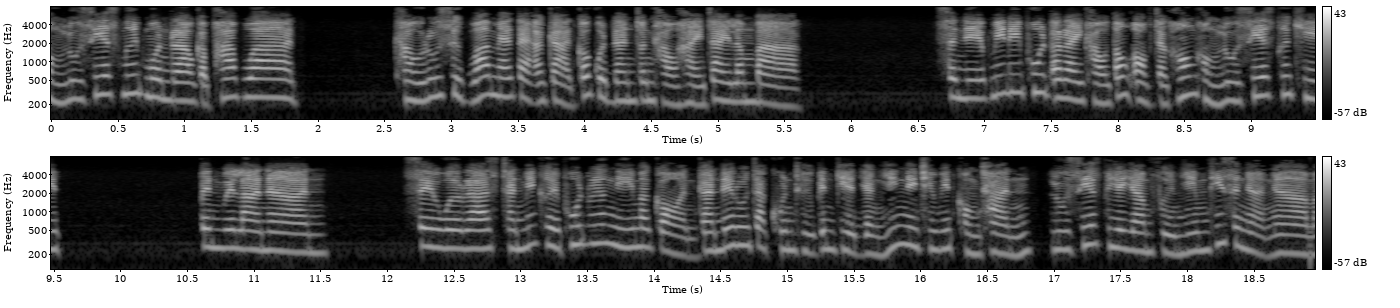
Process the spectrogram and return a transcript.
ของลูเซียสมืดมนราวกับภาพวาด เขารู้สึกว่าแม้แต่อากาศก็กดดันจนเขาหายใจลำบาก สเนปไม่ได้พูดอะไรเขาต้องออกจากห้องของลูเซียสเพื่อคิด เป็นเวลานานเซเวอรัสฉันไม่เคยพูดเรื่องนี้มาก่อน การได้รู้จักคุณถือเป็นเกียรติอย่างยิ่งในชีวิตของฉัน ลูเซียสพยายามฝืนยิ้มที่สง่างาม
